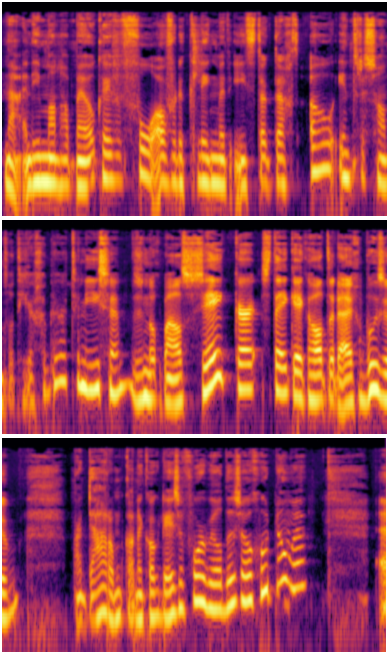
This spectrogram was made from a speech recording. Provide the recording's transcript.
Nou, en die man had mij ook even vol over de kling met iets. Dat ik dacht, oh, interessant wat hier gebeurt, Denise. Dus nogmaals, zeker steek ik hand in eigen boezem. Maar daarom kan ik ook deze voorbeelden zo goed noemen. Uh,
